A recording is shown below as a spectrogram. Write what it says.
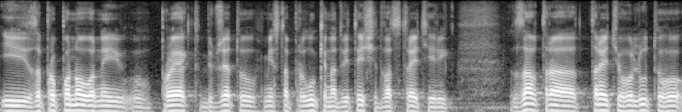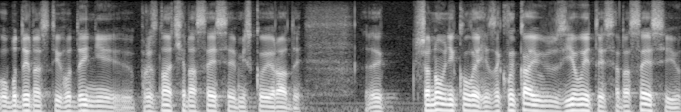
і запропонований проєкт бюджету міста Прилуки на 2023 рік. Завтра, 3 лютого, об 11 годині, призначена сесія міської ради. Е, Шановні колеги, закликаю з'явитися на сесію,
